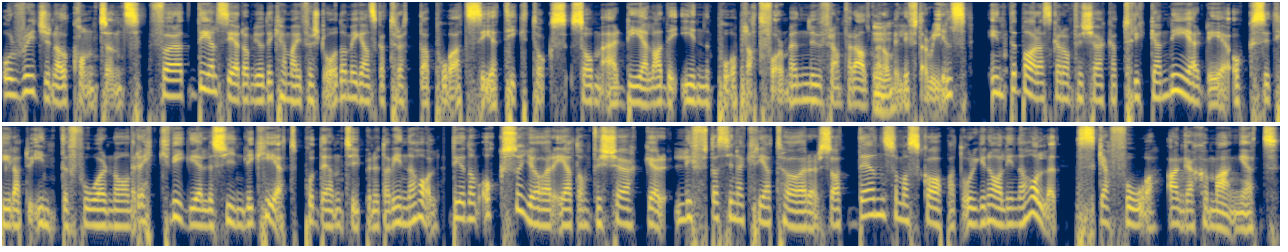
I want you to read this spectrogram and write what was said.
original content. För att dels är de ju, det kan man ju förstå, de är ganska trötta på att se TikToks som är delade in på plattformen, nu framförallt när mm. de vill lyfta reels inte bara ska de försöka trycka ner det och se till att du inte får någon räckvidd eller synlighet på den typen av innehåll. Det de också gör är att de försöker lyfta sina kreatörer så att den som har skapat originalinnehållet ska få engagemanget,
